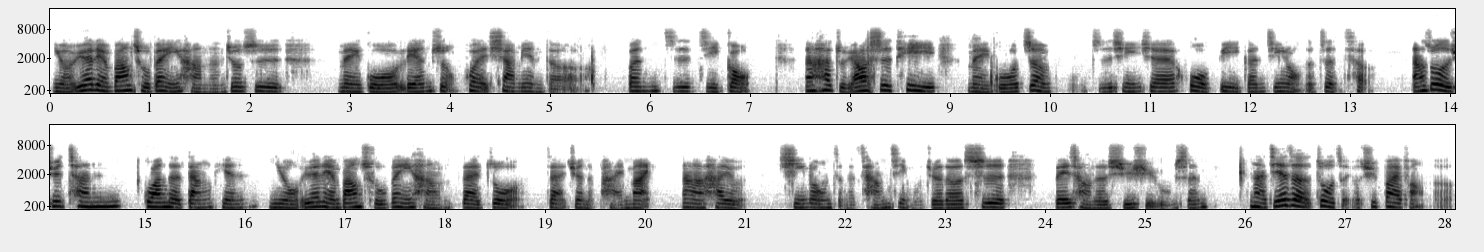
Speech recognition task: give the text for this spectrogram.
纽约联邦储备银行呢，就是美国联准会下面的分支机构，那它主要是替美国政府执行一些货币跟金融的政策。然后作者去参。关的当天，纽约联邦储备银行在做债券的拍卖。那还有形容整个场景，我觉得是非常的栩栩如生。那接着作者又去拜访了，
